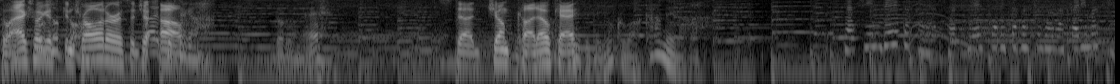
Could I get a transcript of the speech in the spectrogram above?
Do I actually get to control it, or is it just oh, just a jump cut? 見 Okay. ててよくわからねえな写真データから撮影された場所がわかりますね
